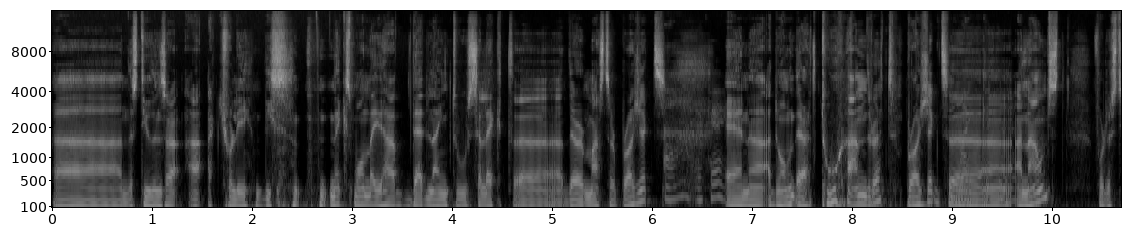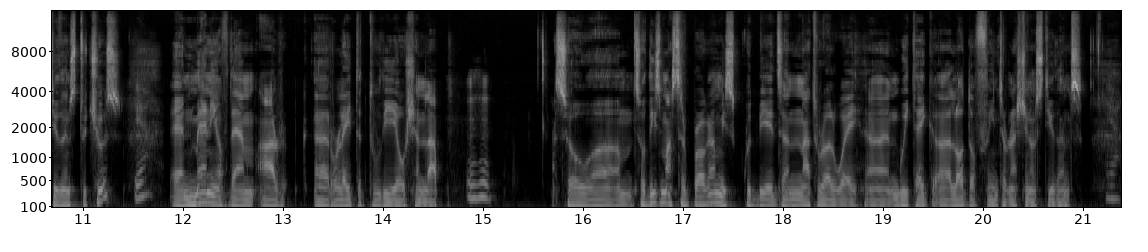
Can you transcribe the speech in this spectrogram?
Uh, the students are, are actually this next Monday have deadline to select uh, their master projects. Ah, okay. And uh, at the moment there are 200 projects uh, announced for the students to choose. Yeah. And many of them are uh, related to the Ocean Lab. Mm-hmm. So, um, so this master program is could be it's a natural way, and we take a lot of international students. Yeah.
